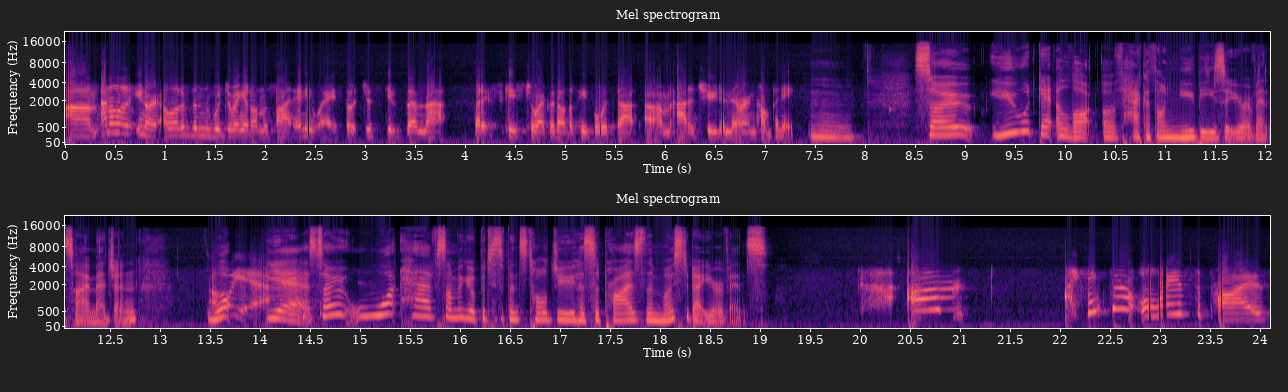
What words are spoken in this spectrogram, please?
Um, and a lot, of, you know, a lot of them were doing it on the side anyway. So it just gives them that that excuse to work with other people with that um, attitude in their own company. So you would get a lot of hackathon newbies at your events, I imagine. Oh, yeah. Yeah. So what have some of your participants told you has surprised them most about your events? I think they're always surprised.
